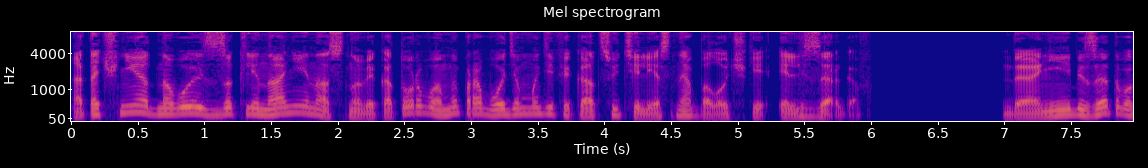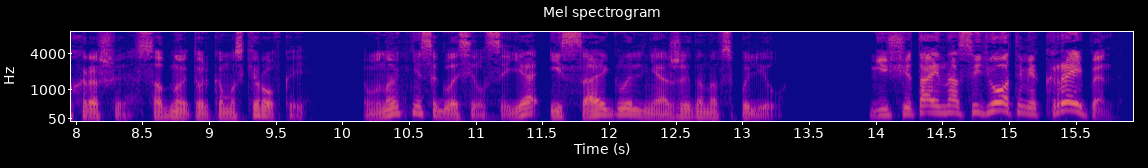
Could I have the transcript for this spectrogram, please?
а точнее одного из заклинаний, на основе которого мы проводим модификацию телесной оболочки эльзергов. Да они и без этого хороши, с одной только маскировкой. Вновь не согласился я, и Сайглель неожиданно вспылил. «Не считай нас идиотами, Крейпен!» —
